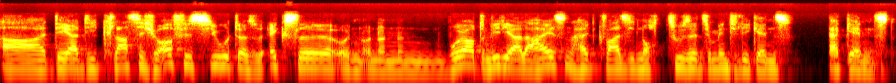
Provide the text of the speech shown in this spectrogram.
äh, der die klassische Office Suite, also Excel und, und, und Word und wie die alle heißen, halt quasi noch zusätzlich um Intelligenz ergänzt.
